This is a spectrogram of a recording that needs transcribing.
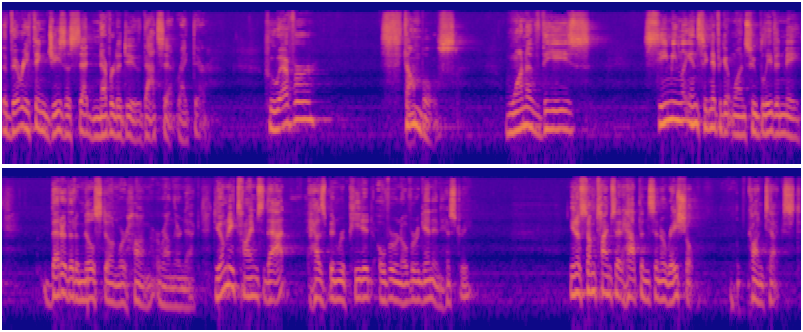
the very thing Jesus said never to do, that's it right there. Whoever stumbles one of these seemingly insignificant ones who believe in me, better that a millstone were hung around their neck. Do you know how many times that has been repeated over and over again in history? You know, sometimes it happens in a racial context.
